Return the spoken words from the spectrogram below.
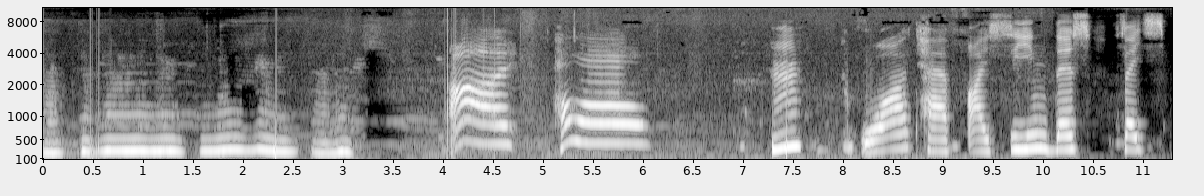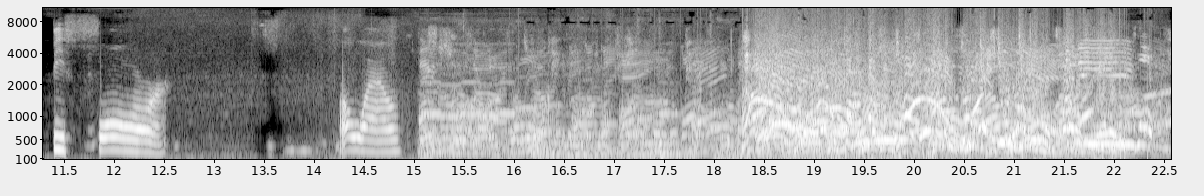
Hi. Hello. Hmm? What have I seen this face before? Oh well. What are you doing.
